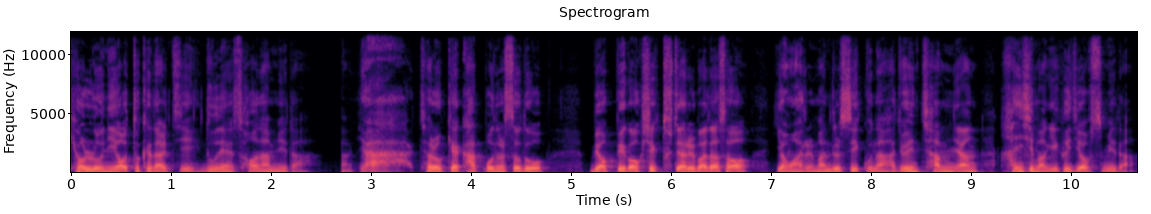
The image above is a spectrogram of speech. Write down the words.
결론이 어떻게 날지 눈에 선합니다. 야 저렇게 각본을 써도 몇백억씩 투자를 받아서 영화를 만들 수 있구나 아주 참양 한심하기 그지없습니다.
